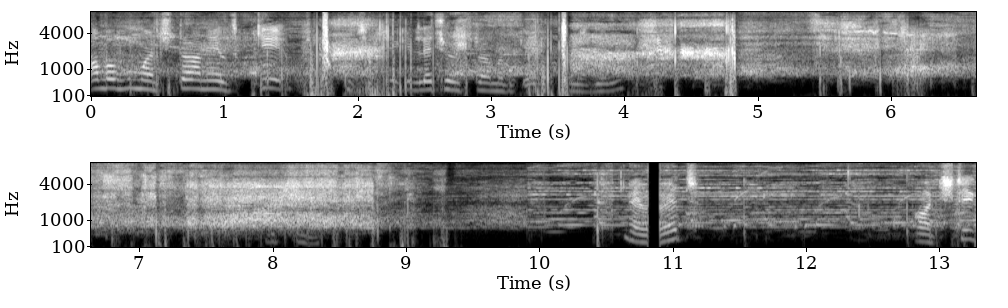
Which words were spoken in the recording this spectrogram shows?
Ama bu maçta ne yazık ki hiçbir şekilde çalıştıramadık elektrikleri. Evet. Açtık.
